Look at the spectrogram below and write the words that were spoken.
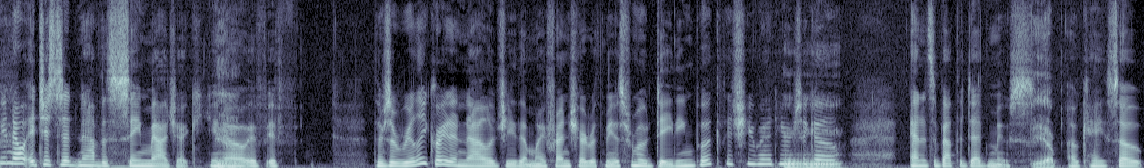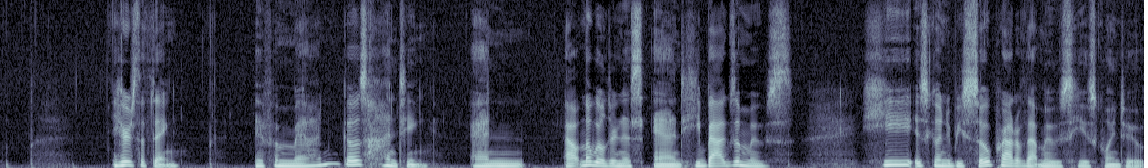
You know, it just didn't have the same magic. You Yeah. know, if if there's a really great analogy that my friend shared with me. It's from a dating book that she read years ago, and it's about the dead moose. Mm-hmm. Yep. Okay, so here's the thing: if a man goes hunting and out in the wilderness and he bags a moose, he is going to be so proud of that moose. He is going to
